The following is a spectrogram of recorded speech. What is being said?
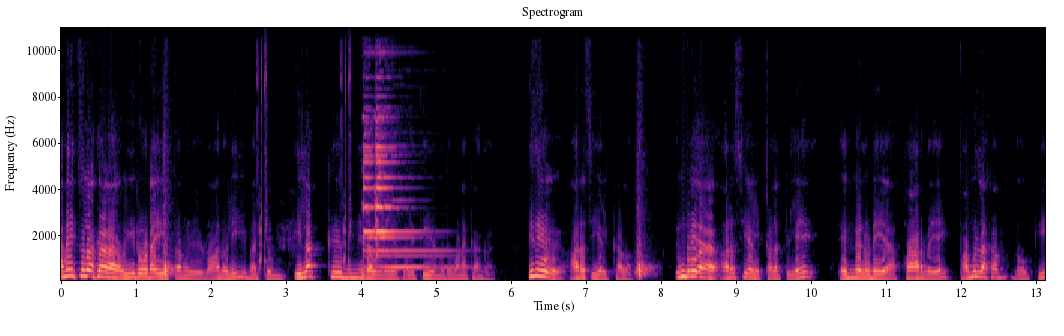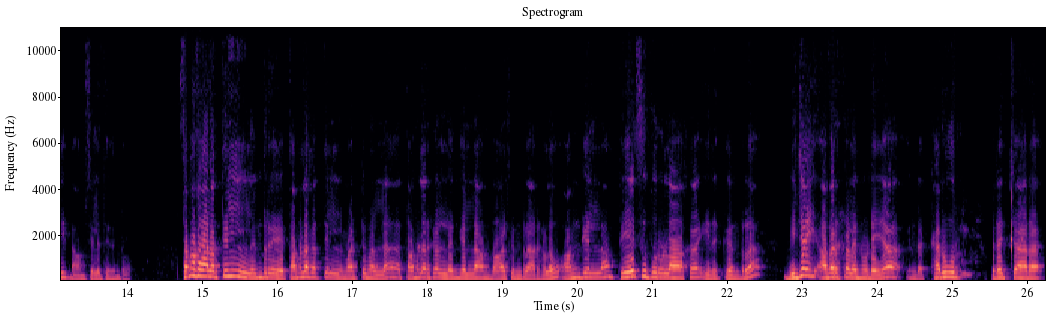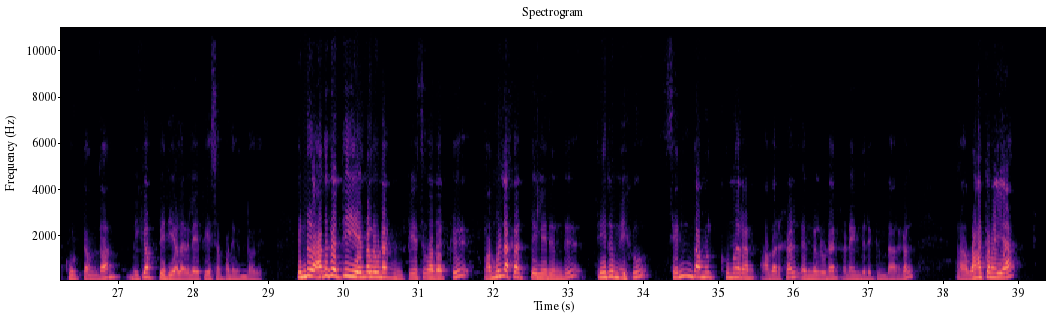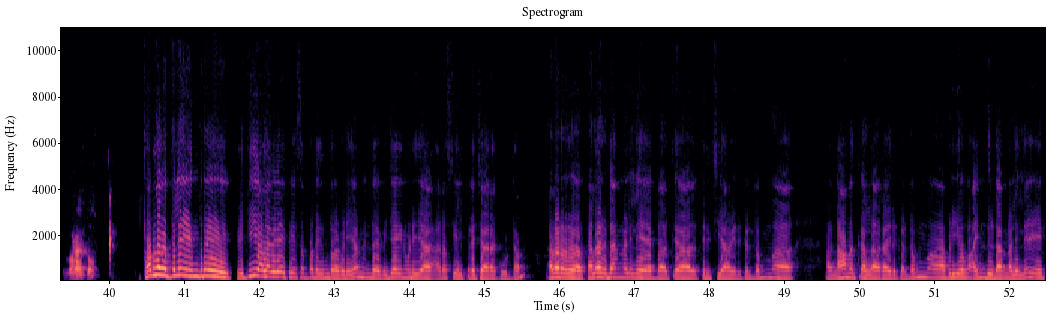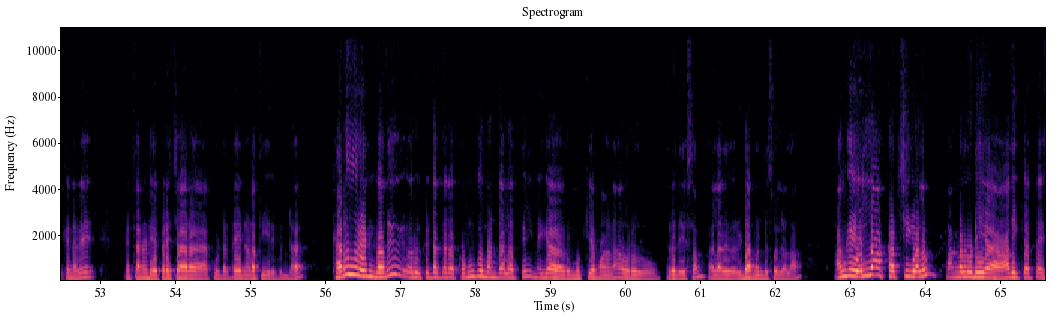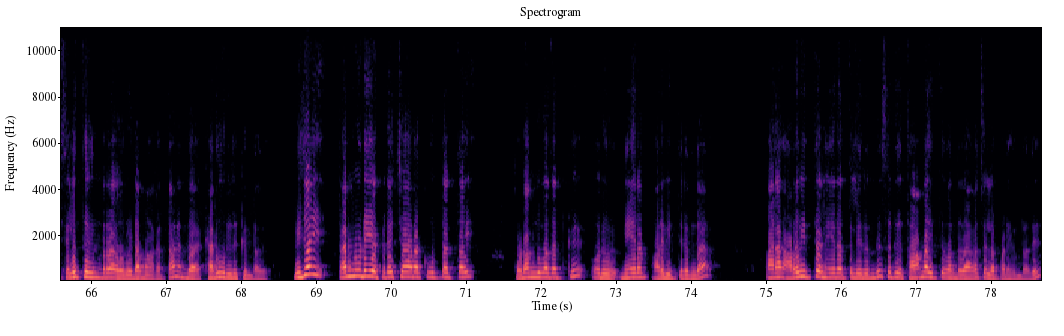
அனைத்துலக உயிரோடை தமிழ் வானொலி மற்றும் இலக்கு மின்னிதழ் நேயர்களுக்கு எமது வணக்கங்கள். இது அரசியல் களம். இன்றைய அரசியல் களத்திலே எங்களுடைய பார்வையை தமிழகம் நோக்கி நாம் செலுத்துகின்றோம். சமகாலத்தில் இன்று தமிழகத்தில் மட்டுமல்ல தமிழர்கள் எங்கெல்லாம் வாழ்கின்றார்களோ அங்கெல்லாம் பேசு பொருளாக இருக்கின்ற விஜய் அவர்களினுடைய இந்த கரூர் பிரச்சார கூட்டம்தான் மிகப்பெரிய அளவிலே பேசப்படுகின்றது. இன்று அது பற்றி எங்களுடன் பேசுவதற்கு தமிழகத்திலிருந்து திருமிகு செந்தமிழ் குமரன் அவர்கள் எங்களுடன் இணைந்திருக்கின்றார்கள். வணக்கம் ஐயா. வணக்கம். தமிழகத்திலே இன்று பெரிய அளவிலே பேசப்படுகின்ற விடயம் இந்த விஜயனுடைய அரசியல் பிரச்சார கூட்டம். அவர் பல இடங்களிலே திருச்சியாக இருக்கட்டும் நாமக்கல்லாக இருக்கட்டும் அப்படியே ஐந்து இடங்களிலே ஏற்கனவே தன்னுடைய பிரச்சார கூட்டத்தை நடத்தி இருக்கின்றார் கரூர் என்பது ஒரு கிட்டத்தட்ட கொங்கு மண்டலத்தில் மிக ஒரு முக்கியமான ஒரு பிரதேசம் அல்லது ஒரு இடம் என்று சொல்லலாம். அங்கு எல்லா கட்சிகளும் தங்களுடைய ஆதிக்கத்தை செலுத்துகின்ற ஒரு இடமாகத்தான் இந்த கரூர் இருக்கின்றது. விஜய் தன்னுடைய பிரச்சார கூட்டத்தை தொடங்குவதற்கு ஒரு நேரம் அறிவித்திருந்தார். ஆனால் அறிவித்த நேரத்திலிருந்து சிறிது தாமதித்து வந்ததாக சொல்லப்படுகின்றது.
